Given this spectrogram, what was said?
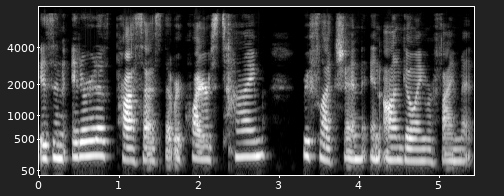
is an iterative process that requires time, reflection, and ongoing refinement.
